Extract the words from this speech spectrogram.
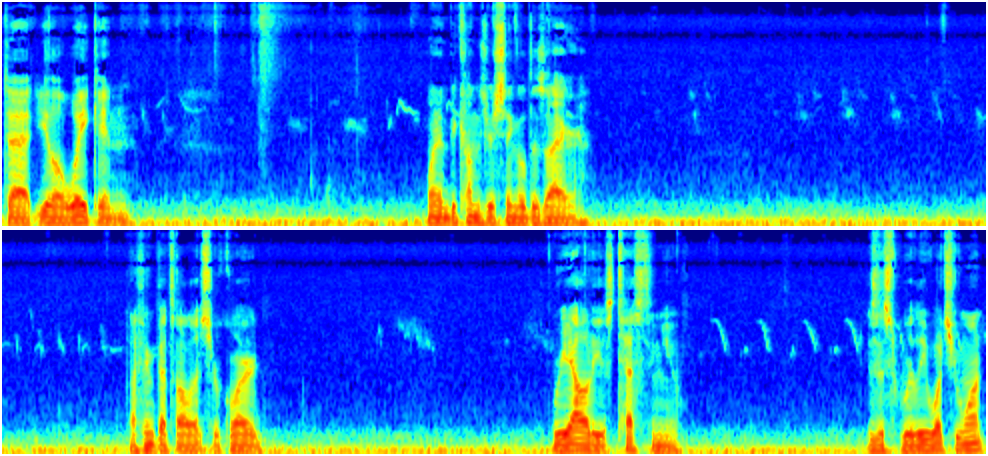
that you'll awaken when it becomes your single desire. I think that's all that's required. Reality is testing you. Is this really what you want?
